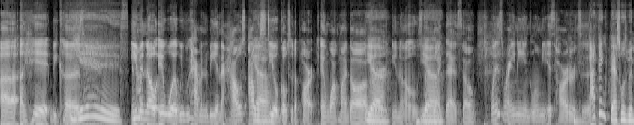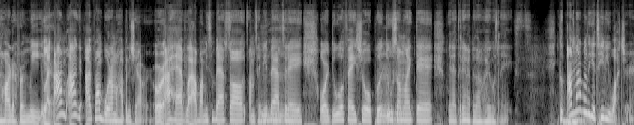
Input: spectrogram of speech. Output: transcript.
uh, a hit because yes. Even though it would we were having to be in the house, I Yeah. would still go to the park and walk my dog Yeah. or you know stuff Yeah. like that. So when it's rainy and gloomy, it's harder to. I think that's what's been harder for me. Like I'm, I, if I'm bored, I'm gonna hop in the shower, or I have like I bought me some bath salts. I'm gonna take me a Mm-hmm. bath today, or do a facial, or put do something like that. Then after that, I'll be like, okay, what's next? Because I'm not really a TV watcher.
